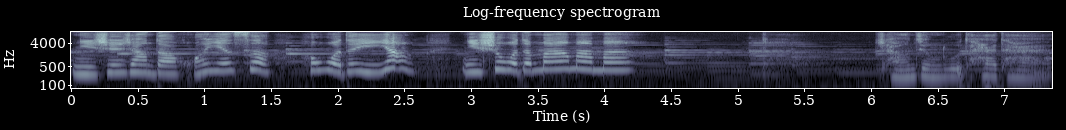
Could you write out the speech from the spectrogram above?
你身上的黄颜色和我的一样，你是我的妈妈吗？长颈鹿太太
